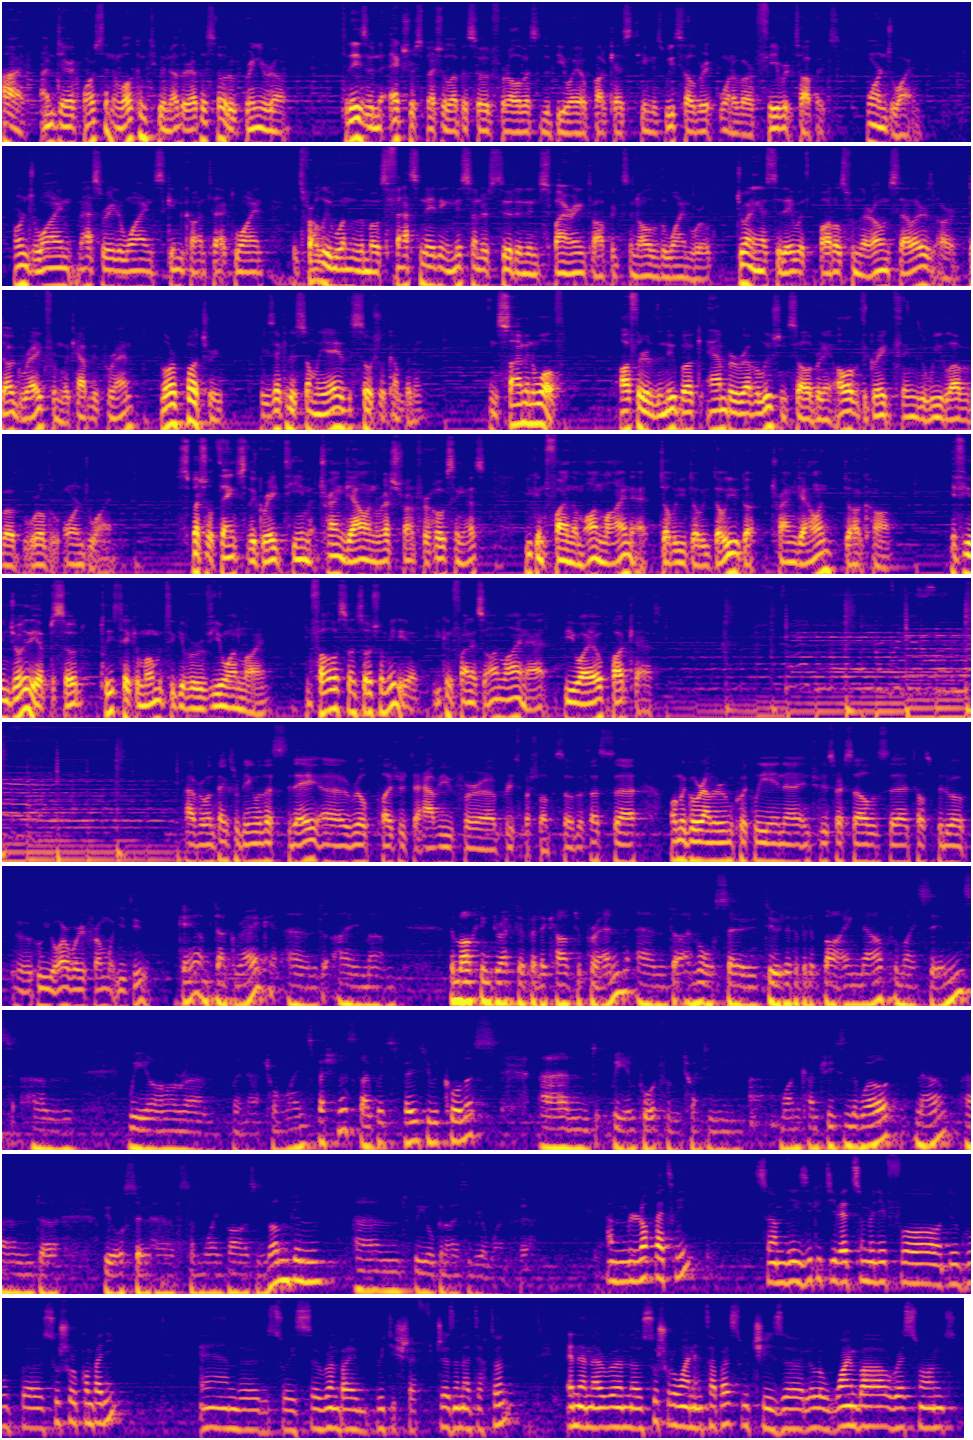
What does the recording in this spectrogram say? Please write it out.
Hi, I'm Derek Morrison, and welcome to another episode of Bring Your Own. Today's an extra special episode for all of us at the BYO podcast team as we celebrate one of our favorite topics orange wine. Orange wine, macerated wine, skin contact wine, it's probably one of the most fascinating, misunderstood, and inspiring topics in all of the wine world. Joining us today with bottles from their own cellars are Doug Wregg from Les Caves de Pyrene, Laure Patry, Executive Sommelier of the Social Company, and Simon Woolf, author of the new book Amber Revolution, celebrating all of the great things that we love about the world of orange wine. Special thanks to the great team at Trangallan Restaurant for hosting us. You can find them online at www.trangallan.com. If you enjoy the episode, please take a moment to give a review online and follow us on social media. You can find us online at BYO Podcast. Hi, everyone. Thanks for being with us today. A uh, real pleasure to have you for a pretty special episode with us. Uh, I want to go around the room quickly and uh, introduce ourselves. Uh, tell us a bit about uh, who you are, where you're from, what you do. Okay, I'm Doug Wregg, and I'm um, the marketing director for Les Caves de Pyrene, and I'm also do a little bit of buying now for my sins. Um, we are um, a natural wine specialist, I would suppose you would call us, and we import from 21 countries in the world now, and uh, we also have some wine bars in London and we organise the Real Wine Fair. I'm Laure Patry, so I'm the executive head sommelier for the group uh, Social Company, and uh, so it's uh, run by British chef Jason Atherton. And then I run uh, Social Wine and Tapas, which is a little wine bar, restaurant,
